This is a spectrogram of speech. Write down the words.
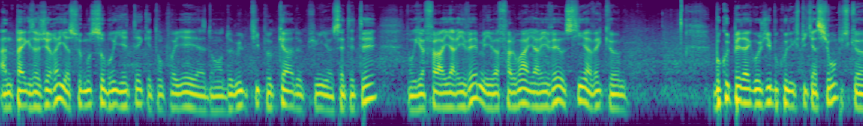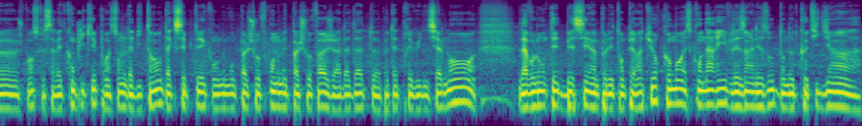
à ne pas exagérer. Il y a ce mot sobriété qui est employé dans de multiples cas depuis euh, cet été. Donc il va falloir y arriver, mais il va falloir y arriver aussi avec euh, beaucoup de pédagogie, beaucoup d'explications, puisque je pense que ça va être compliqué pour un certain nombre d'habitants d'accepter qu'on ne monte pas le chauffage, ne mette pas le chauffage à la date euh, peut-être prévue initialement, la volonté de baisser un peu les températures. Comment est-ce qu'on arrive les uns et les autres dans notre quotidien à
